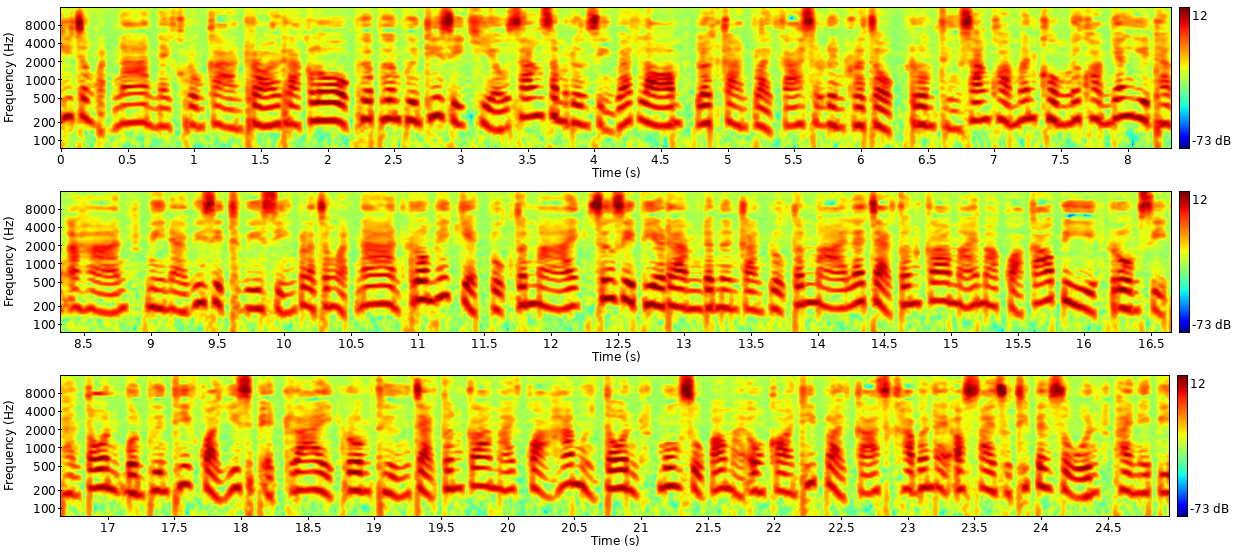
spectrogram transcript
ที่จังหวัดน่านในโครงการร้อยรักโลก เพื่อเพิ่มพื้นที่สีเขียวสร้างสมดุลสิ่งแวดล้อม ลดการปล่อยก๊าซเรือนกระจก รวมถึงสร้างความมั่นคงและความยั่งยืนทางอาหาร มีนายวิสิทธิ์ทวีสิงปลัดจังหวัดน่าน ร่วมให้เกียรติปลูกต้นไม้ ซึ่งซีพีรัมดำเนินการปลูกต้นไม้และแจกต้นกล้าไม้มากว่า 9 ปี รวม 4,000 ต้น บนพื้นที่กว่า 21 ไร่ รวมถึงแจกต้นกล้าไม้กว่า 50,000 ต้น มุ่งสู่เป้าหมายองค์กรที่ปล่อยก๊าซคาร์บอนไดออกไซด์สุดที่เป็นศูนย์ภายในปี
